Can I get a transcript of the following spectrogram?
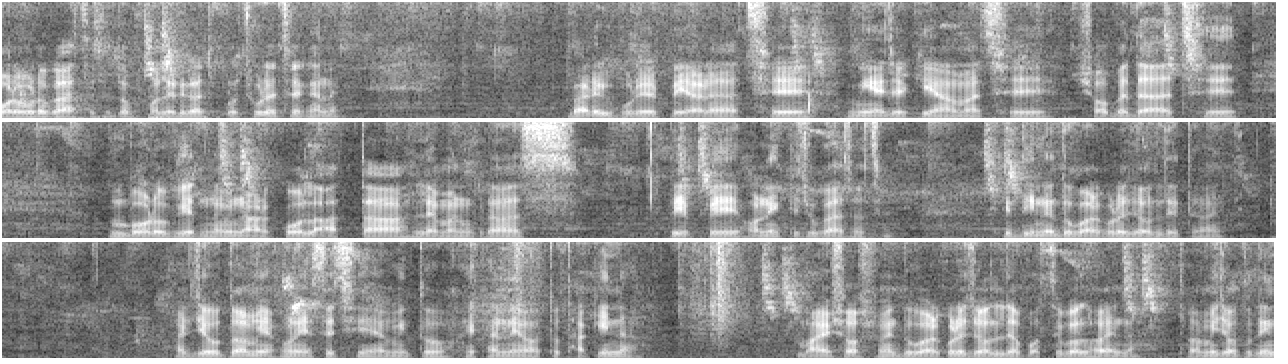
বড় বড় গাছ আছে তো, ফলের গাছ প্রচুর আছে এখানে। বাড়ির উপরের পেয়ারা আছে, মিয়াজাকি আম আছে, সবেদা আছে, বড় ভিয়েতনামি নারকোল, আতা লেমন গ্রাস পেঁপে, অনেক কিছু গাছ আছে। দিনে দুবার করে জল দিতে হয়। আর যেহেতু আমি এখন এসেছি, আমি তো এখানে অত থাকি না। মায়ের সবসময় দুবার করে জল দেওয়া পসিবল হয় না। তো আমি যতদিন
